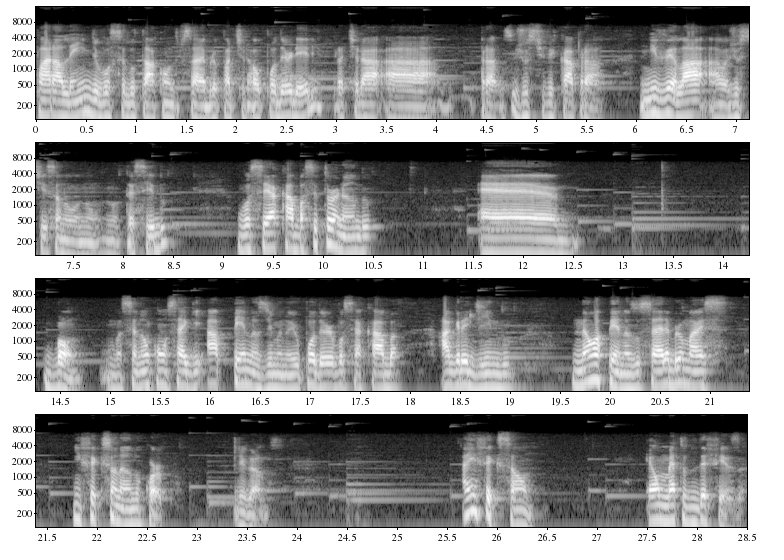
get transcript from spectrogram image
para além de você lutar contra o cérebro para tirar o poder dele, para tirar a. para justificar, para nivelar a justiça no, no, no, tecido, você acaba se tornando. É... Bom, você não consegue apenas diminuir o poder, você acaba agredindo não apenas o cérebro, mas infeccionando o corpo, digamos. A infecção é um método de defesa,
